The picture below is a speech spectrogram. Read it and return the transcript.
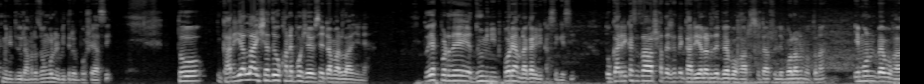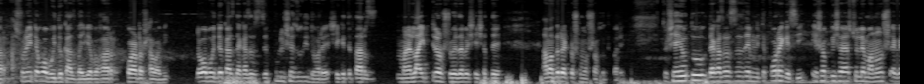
এক মিনিট দূরে, আমরা জঙ্গলের ভিতরে বসে আছি। তো গাড়িওয়ালা আইসা যে ওখানে বসে হয়েছে এটা আমরা জানি না। তো এক পর্যায়ে দুই মিনিট পরে আমরা গাড়ির কাছে গেছি। তো গাড়ির কাছে যাওয়ার সাথে সাথে গাড়িওয়ালার যে ব্যবহার, সেটা আসলে বলার মতো না। এমন ব্যবহার, আসলে এটা অবৈধ কাজ ভাই, ব্যবহার করাটা স্বাভাবিক। এটা অবৈধ কাজ দেখা যাচ্ছে পুলিশে যদি ধরে, সেক্ষেত্রে তার মানে লাইফটা নষ্ট হয়ে যাবে, সেই সাথে আমাদেরও একটা সমস্যা হতে পারে। তো সেহেতু দেখা যাচ্ছে যে এমনিতে পরে গেছি। এসব বিষয়ে আসলে মানুষ এক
